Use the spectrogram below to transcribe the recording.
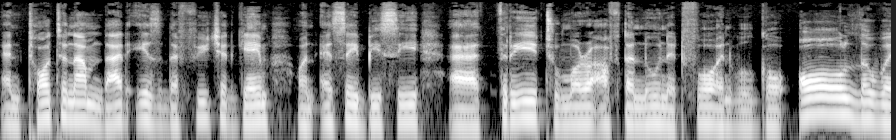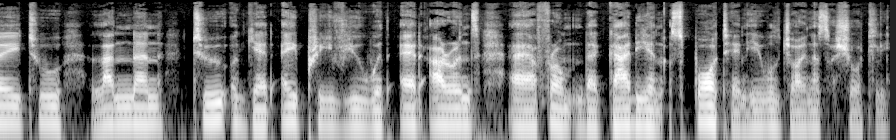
and Tottenham. That is the featured game on SABC uh, 3 tomorrow afternoon at 4 and we'll go all the way to London to get a preview with Ed Aarons uh, from the Guardian Sport, and he will join us shortly.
